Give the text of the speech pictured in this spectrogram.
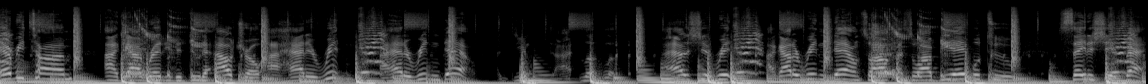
Every time I got ready to do the outro, I had it written. I had it written down you, I, look, look. I had the shit written. I got it written down, so I so I'll be able to say the shit back.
